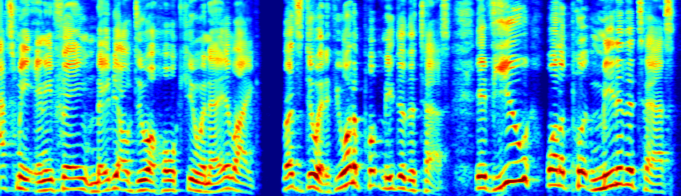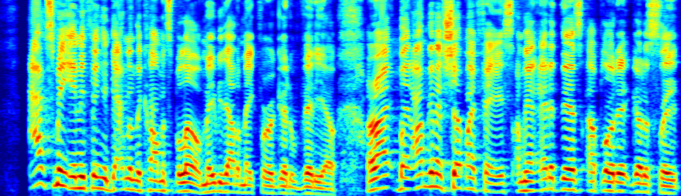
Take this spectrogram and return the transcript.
ask me anything. Maybe I'll do a whole Q&A. Like, let's do it. If you wanna put me to the test, if you wanna put me to the test, ask me anything down in the comments below. Maybe that'll make for a good video. All right, but I'm gonna shut my face. I'm gonna edit this, upload it, go to sleep.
